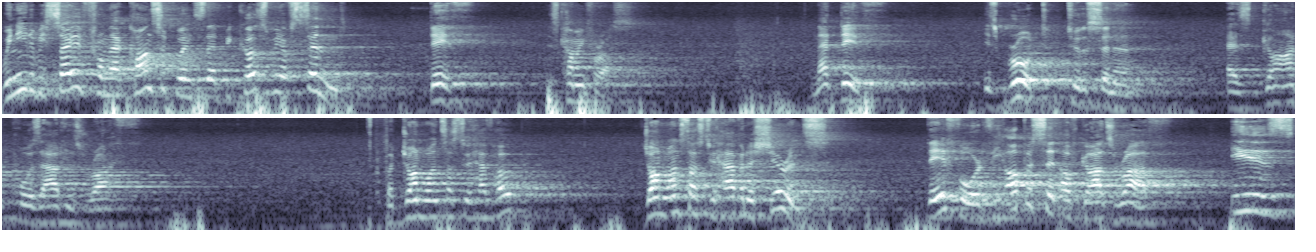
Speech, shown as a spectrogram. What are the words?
We need to be saved from that consequence that because we have sinned, death is coming for us. And that death is brought to the sinner as God pours out his wrath but John wants us to have hope. John wants us to have an assurance. Therefore, the opposite of God's wrath is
